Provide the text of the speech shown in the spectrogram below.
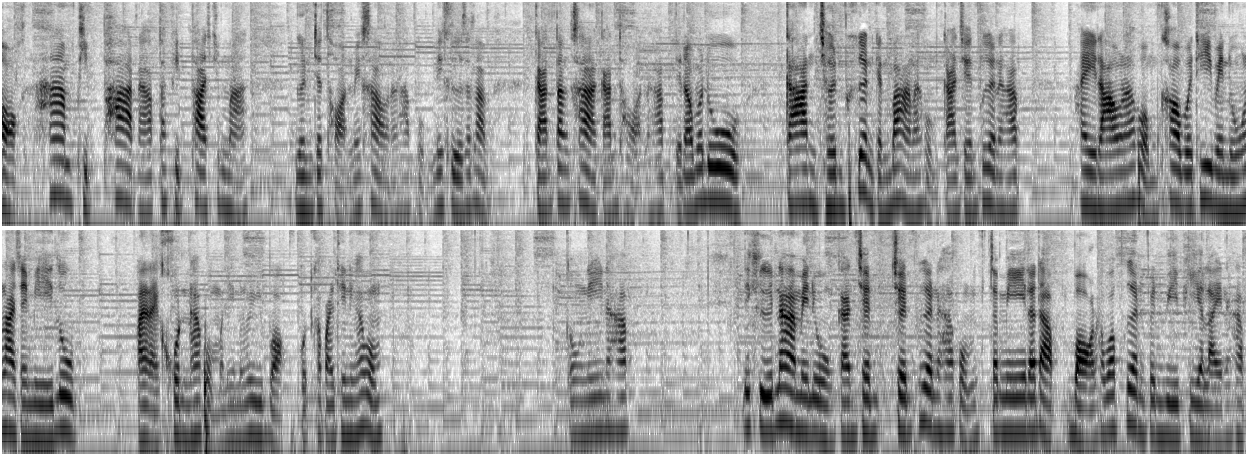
กรอกห้ามผิดพลาดนะครับ ถ้าผิดพลาดขึ้นมา เงินจะถอนไม่เข้านะครับ ผมนี่คือสำหรับการตั้งค่าการถอนนะครับ เดี๋ยวเรามาดูการเชิญเพื่อนกันบ้างนะผมการเชิญเพื่อนนะครับ ให้เรานะครับผมเข้าไปที่เมนูข้างล่างจะมีรูปหลายๆคนนะครับผมอันนี้มันไม่มีบอกกดเข้าไปทีนึงครับผม ตรงนี้นะครับ นี่คือหน้าเมนูของการเชิญเชิญเพื่อนนะครับ ผมจะมีระดับบอกนะครับว่าเพื่อนเป็น VP อะไรนะครับ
